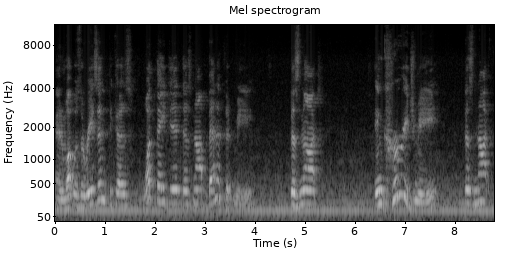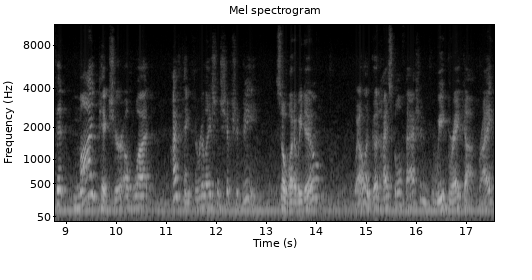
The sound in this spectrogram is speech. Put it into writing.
And what was the reason? Because what they did does not benefit me, does not encourage me, does not fit my picture of what I think the relationship should be. So what do we do? Well, in good high school fashion, we break up, right?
